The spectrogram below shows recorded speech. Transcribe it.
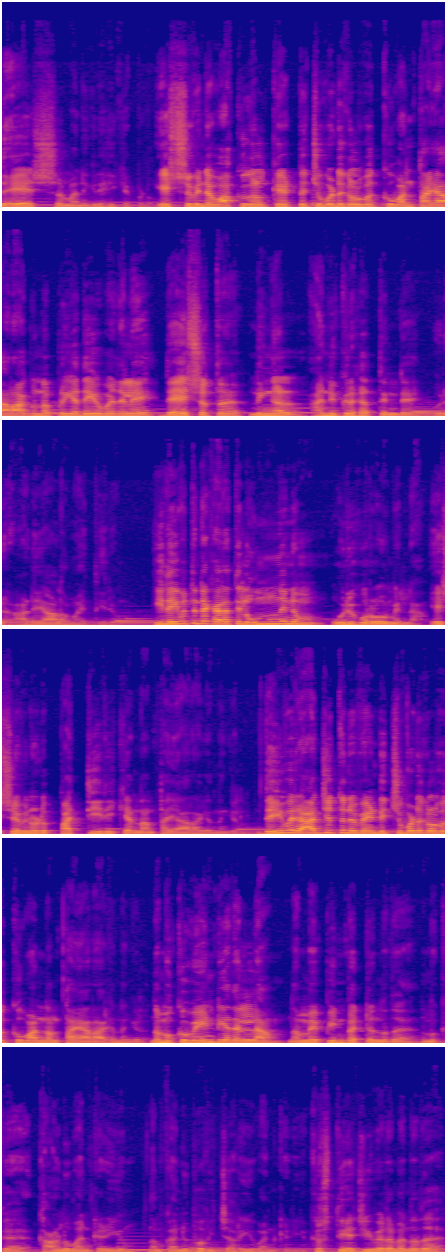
ദേശം അനുഗ്രഹിക്കപ്പെടും. യേശുവിന്റെ വാക്കുകൾ കേട്ട് ചുവടുകൾ വെക്കുവാൻ തയ്യാറാകുന്ന പ്രിയ ദൈവജലെ ദേശത്ത് നിങ്ങൾ അനുഗ്രഹത്തിന്റെ ഒരു അടയാളമായി തീരും. ഈ ദൈവത്തിന്റെ കരത്തിൽ ഒന്നിനും ഒരു കുറവുമില്ല. യേശുവിനോട് പറ്റിയിരിക്കാൻ നാം തയ്യാറാകുന്നെങ്കിൽ ദൈവരാജ്യത്തിനു വേണ്ടി ചുവടുകൾ വെക്കുവാൻ നാം തയ്യാറാകുന്നെങ്കിൽ നമുക്ക് വേണ്ടിയതെല്ലാം നമ്മെ പിൻപറ്റുന്നത് നമുക്ക് കാണുവാൻ കഴിയും നമുക്ക് അനുഭവിച്ചറിയുവാൻ കഴിയും. ക്രിസ്തീയ ജീവിതം എന്നത്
